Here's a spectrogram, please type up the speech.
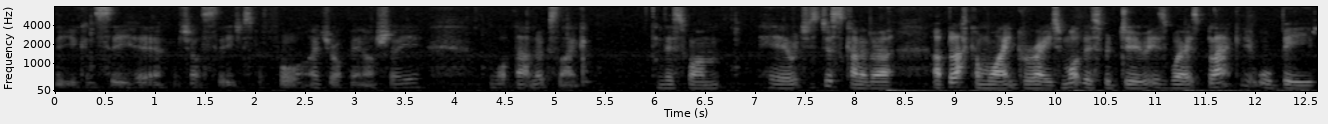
that you can see here, which I'll see just before I drop in, I'll show you what that looks like. This one here, which is just kind of a, a black and white grate, and what this would do is where it's black it will be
